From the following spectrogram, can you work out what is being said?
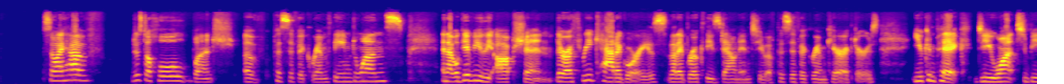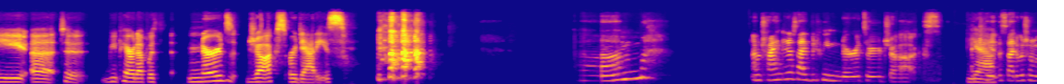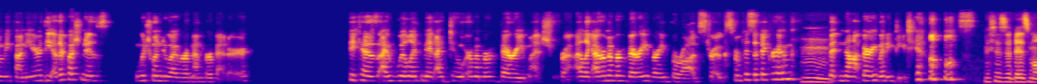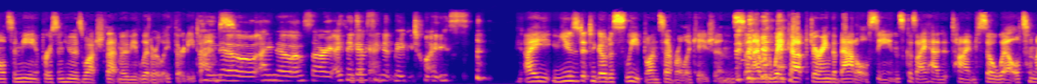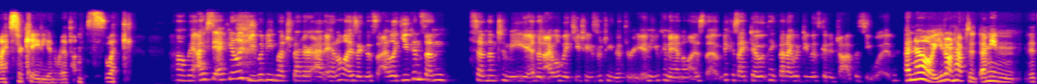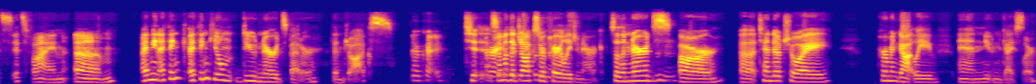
so I have just a whole bunch of Pacific Rim themed ones, and I will give you the option. There are three categories that I broke these down into of Pacific Rim characters. You can pick. Do you want to be uh to be paired up with nerds, jocks, or daddies? um I'm trying to decide between nerds or jocks. Yeah. I can't decide which one would be funnier. The other question is which one do I remember better? Because I will admit I don't remember very much from I like I remember very, very broad strokes from Pacific Rim, Hmm. but not very many details. This is abysmal to me, a person who has watched that movie literally 30 times. I know, I know, I'm sorry. I think It's I've okay. seen it maybe twice. I used it to go to sleep on several occasions, and I would wake up during the battle scenes because I had it timed so well to my circadian rhythms. Like, Oh man, I see. I feel like you would be much better at analyzing this. I like you can send send them to me, and then I will make you choose between the three, and you can analyze them because I don't think that I would do as good a job as you would. I know, you don't have to. I mean, it's it's fine. Um, I mean, I think I think you'll do nerds better than jocks. Okay. To, All some of the hit me up jocks are the fairly generic. So the nerds Mhm. are uh, Tendo Choi, Hermann Gottlieb, and Newton Geiszler.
